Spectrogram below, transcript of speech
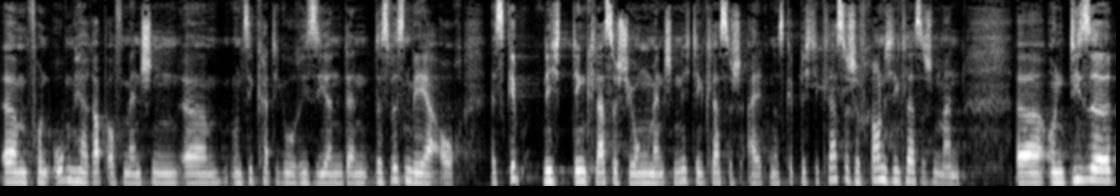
ähm, von oben herab auf Menschen ähm, und sie kategorisieren. Denn das wissen wir ja auch. Es gibt nicht den klassisch jungen Menschen, nicht den klassisch alten. Es gibt nicht die klassische Frau, nicht den klassischen Mann. Äh, und diese,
